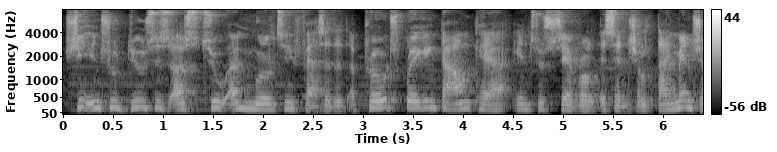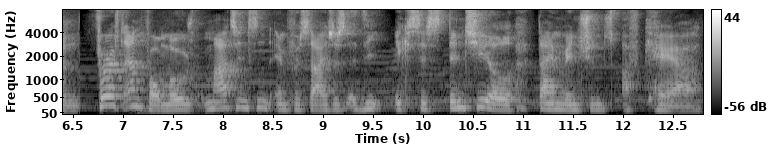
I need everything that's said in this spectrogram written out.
She introduces us to a multifaceted approach, breaking down care into several essential dimensions. First and foremost, Martinsen emphasizes the existential dimensions of care.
